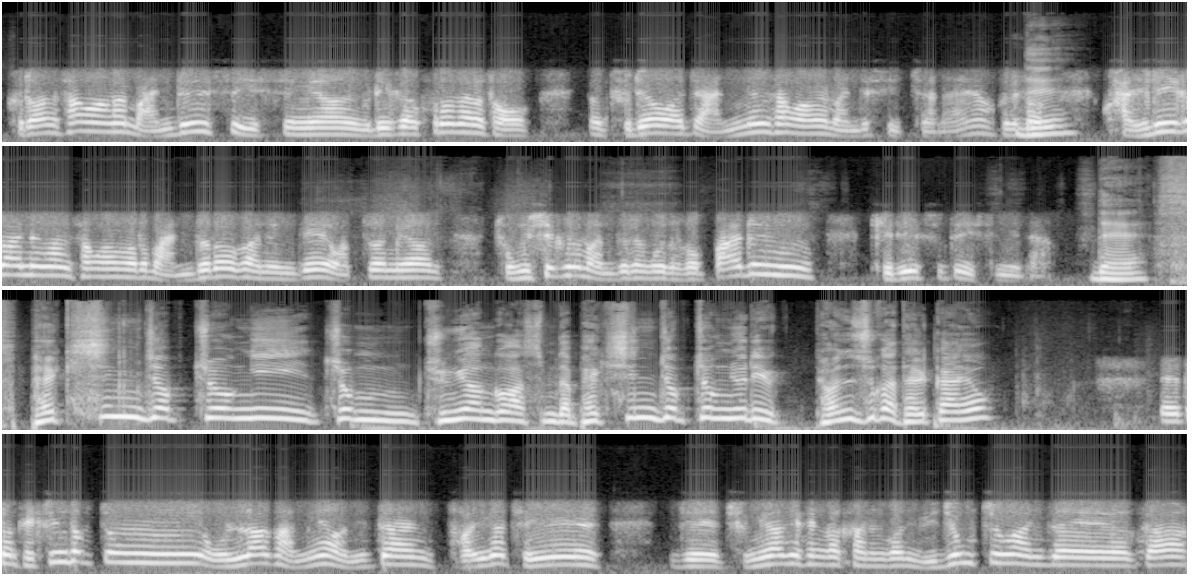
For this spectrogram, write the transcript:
그런 상황을 만들 수 있으면 우리가 코로나를 더 두려워하지 않는 상황을 만들 수 있잖아요. 그래서 네. 관리 가능한 상황으로 만들어 가는 게 어쩌면 종식을 만드는 것보다 더 빠른 길일 수도 있습니다. 네. 백신 접종이 좀 중요한 것 같습니다. 백신 접종 률이 변수가 될까요? 네, 일단 백신 접종이 올라가면 일단 저희가 제일 이제 중요하게 생각하는 건 위중증 환자가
